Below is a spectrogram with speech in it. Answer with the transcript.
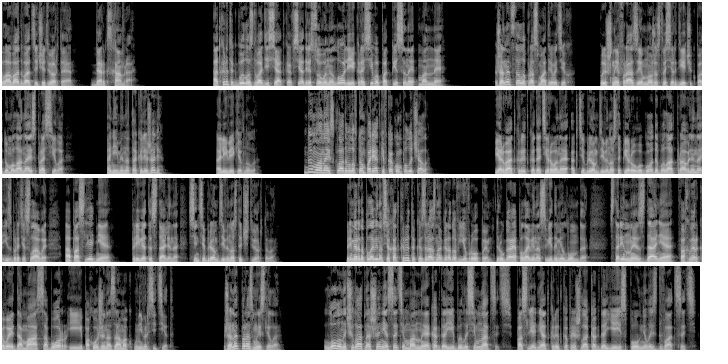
Глава 24. Бергсхамра. Открыток было с два десятка, все адресованы Лоли и красиво подписаны Манне. Жанет стала просматривать их. Пышные фразы и множество сердечек, подумала она и спросила. «Они именно так и лежали?» Оливия кивнула. «Думаю, она их складывала в том порядке, в каком получала». Первая открытка, датированная октябрем 91 -го года, была отправлена из Братиславы, а последняя «Привет из Сталина» сентябрем 94 -го. Примерно половина всех открыток из разных городов Европы, другая половина с видами Лунда. Старинные здания, фахверковые дома, собор и похожий на замок университет. Жанет поразмыслила. Лола начала отношения с этим Манне, когда ей было 17. Последняя открытка пришла, когда ей исполнилось 20.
